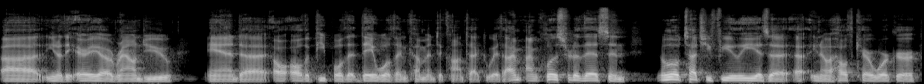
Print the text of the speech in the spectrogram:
uh, you know, the area around you and, uh, all, all, the people that they will then come into contact with. I'm, I'm closer to this and a little touchy feely as a, a, you know, a healthcare worker,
